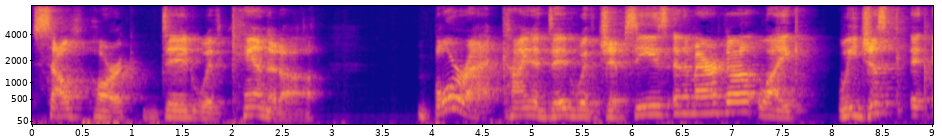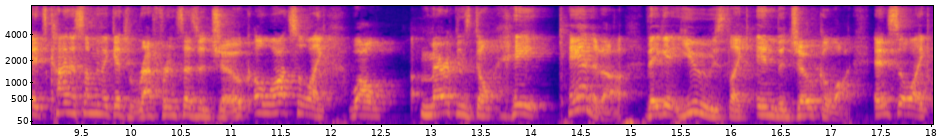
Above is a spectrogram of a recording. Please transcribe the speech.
South Park did with Canada, Borat kind of did with gypsies in America. Like, we just, it, it's kind of something that gets referenced as a joke a lot. So, like, while Americans don't hate Canada, they get used like in the joke a lot. And so, like,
